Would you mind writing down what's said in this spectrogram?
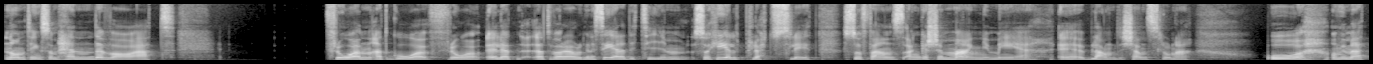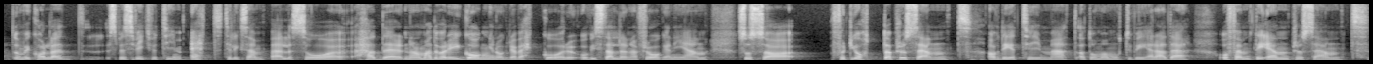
någonting som hände var att från att gå från, eller att, att vara organiserad i team, så helt plötsligt så fanns engagemang med eh, bland känslorna. Och om vi, mät, om vi kollar specifikt för team 1 till exempel, så hade, när de hade varit igång i några veckor och vi ställde den här frågan igen, så sa 48 procent av det teamet att de var motiverade och 51 procent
